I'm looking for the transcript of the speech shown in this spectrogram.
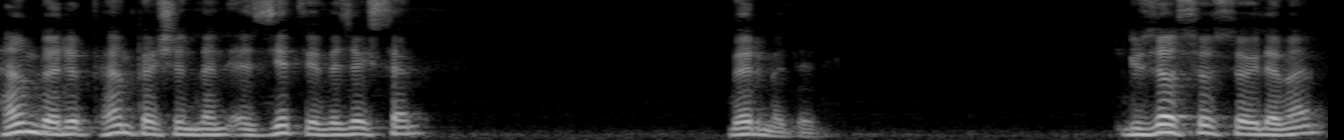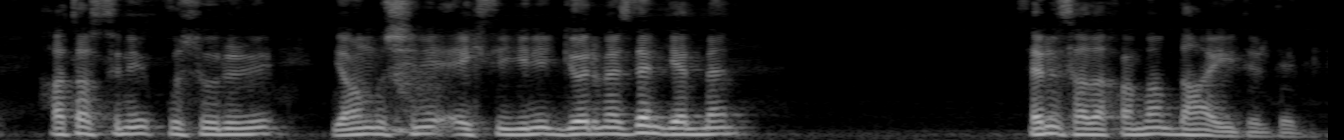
Hem verip hem peşinden eziyet edeceksen verme dedi. Güzel söz söylemen, hatasını, kusurunu, yanlışını, eksiğini görmezden gelmen senin sadakandan daha iyidir dedi.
